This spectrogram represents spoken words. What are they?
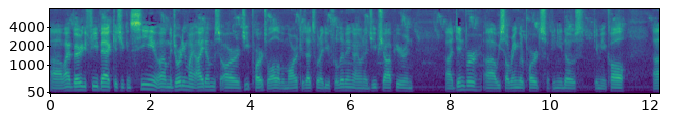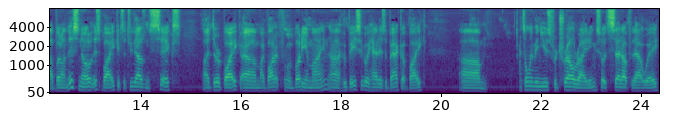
Um, I have very good feedback. As you can see, uh, majority of my items are Jeep parts. Well, all of them are because that's what I do for a living. I own a Jeep shop here in uh, Denver. Uh, we sell Wrangler parts, so if you need those, give me a call. Uh, but on this note, this bike, it's a 2006 uh, dirt bike. Um, I bought it from a buddy of mine uh, who basically had it as a backup bike. Um, it's only been used for trail riding, so it's set up for that way.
